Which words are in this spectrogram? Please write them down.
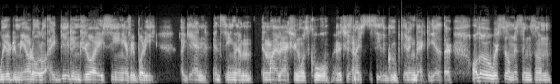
weirded me out a little, I did enjoy seeing everybody again and seeing them in live action was cool. And it's just Yeah. nice to see the group getting back together. Although we're still missing some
